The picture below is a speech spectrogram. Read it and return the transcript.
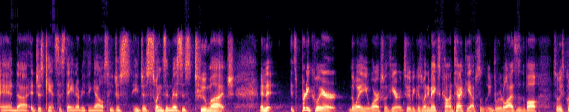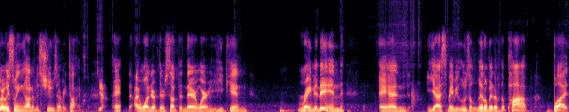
and uh, it just can't sustain everything else. He just he just swings and misses too much, and it, it's pretty clear the way he works with Hiura too, because when he makes contact, he absolutely brutalizes the ball. So he's clearly swinging out of his shoes every time. Yeah. And I wonder if there's something there where he can rein it in, and yes, maybe lose a little bit of the pop, but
